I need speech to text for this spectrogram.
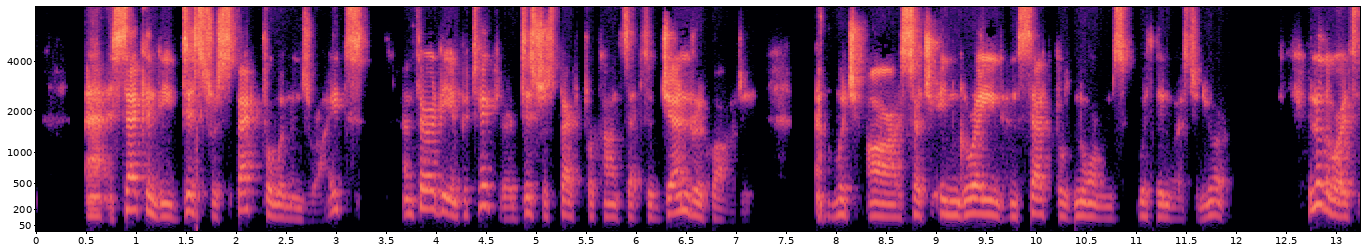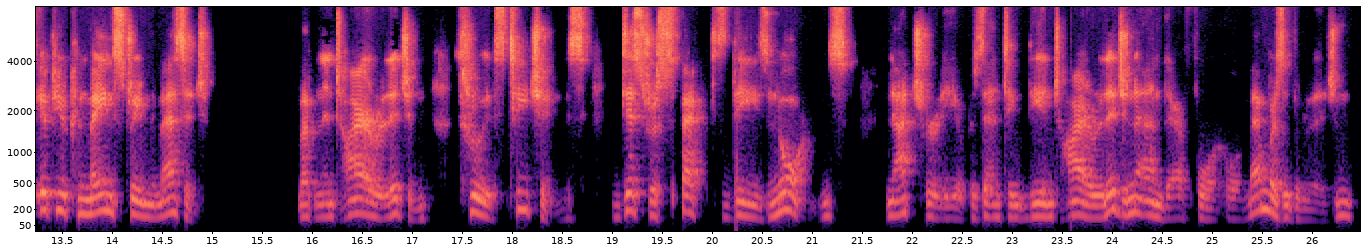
Uh, secondly, disrespect for women's rights. And thirdly, in particular, disrespect for concepts of gender equality, which are such ingrained and settled norms within Western Europe. In other words, if you can mainstream the message that an entire religion, through its teachings, disrespects these norms, naturally you're presenting the entire religion and therefore all members of the religion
